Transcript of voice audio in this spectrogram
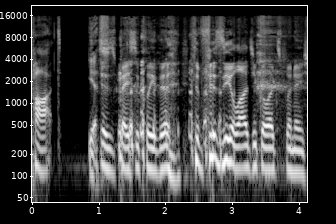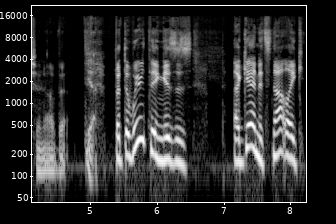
pot. Yes. Is basically the, the physiological explanation of it. Yeah. But the weird thing is, is again, it's not like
